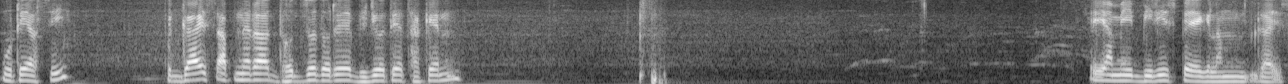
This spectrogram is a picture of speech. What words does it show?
উঠে আসি। গাইস আপনারা ধৈর্য ধরে ভিডিওতে থাকেন। এই আমি ব্রিজ পেয়ে গেলাম গাইস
